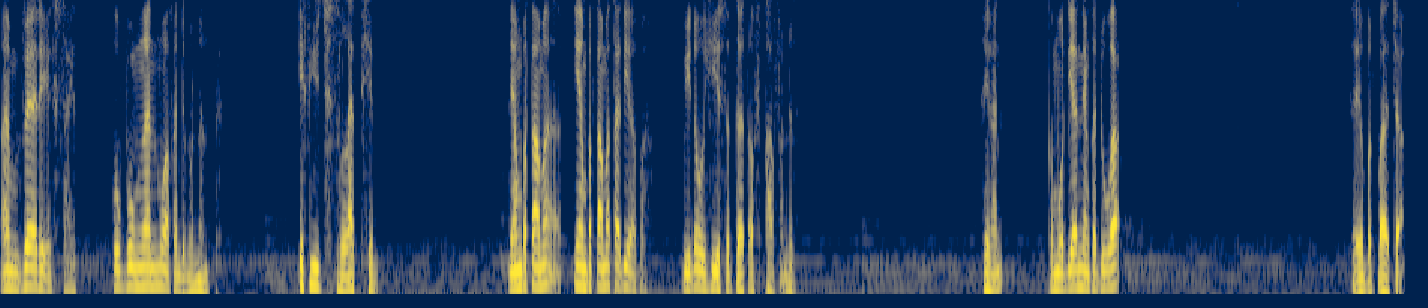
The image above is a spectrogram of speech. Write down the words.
I'm very excited. Hubunganmu akan dimenangkan. If you just let him. Yang pertama, yang pertama tadi apa? We know he is a God of covenant. Ya kan? Kemudian yang kedua, saya berbaca.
